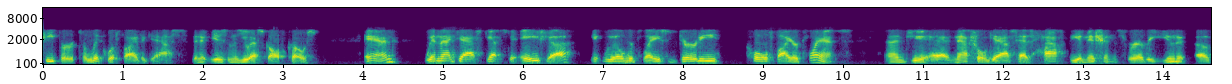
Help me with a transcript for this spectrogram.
cheaper to liquefy the gas than it is in the U.S. Gulf Coast. And when that gas gets to Asia, it will replace dirty coal fired plants. And uh, natural gas has half the emissions for every unit of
